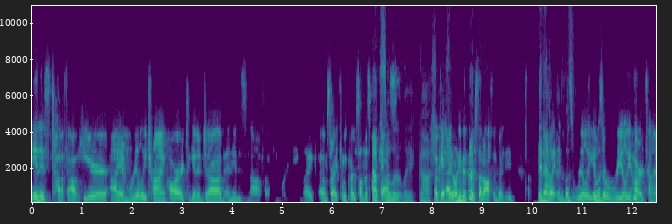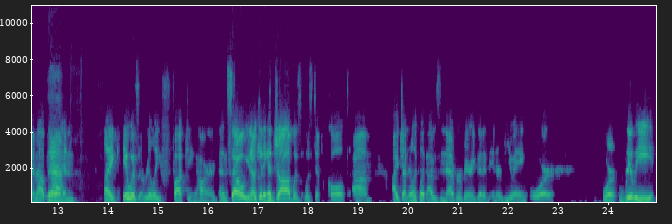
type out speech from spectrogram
it is tough out here. I am really trying hard to get a job, and it is not fucking working. Like, I'm sorry. Can we curse on this podcast? absolutely gosh Okay. I don't even curse that often, but it, you It know what? It was really, it was a really hard time out there, Yeah. and like it was really fucking hard. And so, you know, getting a job was was difficult. Um, I generally feel like I was never very good at interviewing or or really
